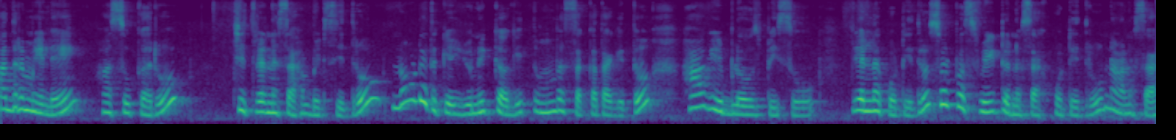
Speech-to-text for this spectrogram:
ಅದರ ಮೇಲೆ ಹಸುಕರು ಚಿತ್ರನ ಸಹ ಬಿಡಿಸಿದ್ರು. ನೋಡೋದಕ್ಕೆ ಆಗಿ ತುಂಬ ಸಖತ್ತಾಗಿತ್ತು. ಹಾಗೆ ಬ್ಲೌಸ್ ಪೀಸು ಎಲ್ಲ ಕೊಟ್ಟಿದ್ದರು ಸ್ವಲ್ಪ ಸ್ವೀಟನ್ನು ಸಹ ಕೊಟ್ಟಿದ್ದರು ನಾನು ಸಹ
